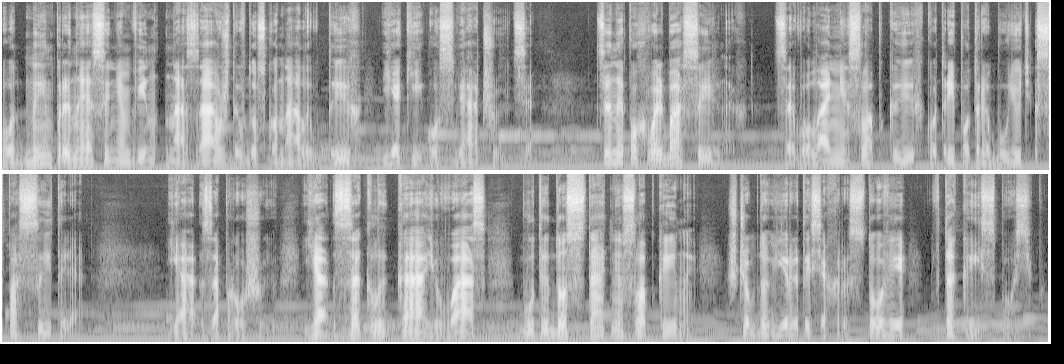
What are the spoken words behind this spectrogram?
одним принесенням він назавжди вдосконалив тих, які освячуються. Це не похвальба сильних, це волання слабких, котрі потребують Спасителя. Я запрошую, я закликаю вас бути достатньо слабкими, щоб довіритися Христові в такий спосіб.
